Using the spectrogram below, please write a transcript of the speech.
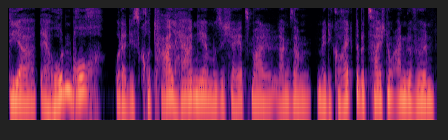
der, der Hodenbruch oder die Skrotalhernie, muss ich ja jetzt mal langsam mir die korrekte Bezeichnung angewöhnen,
